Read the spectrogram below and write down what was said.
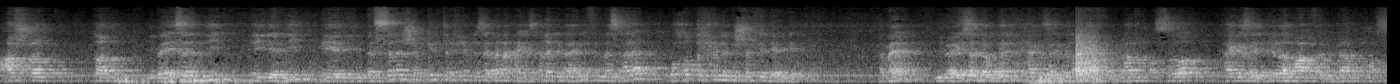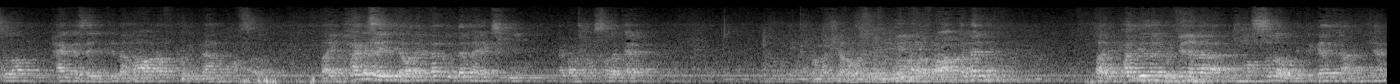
10 طن. يبقى إذا دي هي دي هي دي. بس أنا شكلت الحمل زي ما أنا عايز. أنا اللي بالف المسألة وأحط الحمل بالشكل اللي يعجبني تمام؟ يبقى إذا لو جت حاجة زي كده هعرف لها محصله حاجة زي كده هعرف لها محصله حاجة زي كده هعرف لها محصله طيب حاجة زي دي لو أنا كتبت قدامها HP هيبقى محصله كام؟ 4 8 طيب حد يقدر يقول لنا بقى المحصله والاتجاه بتاع دي كام؟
